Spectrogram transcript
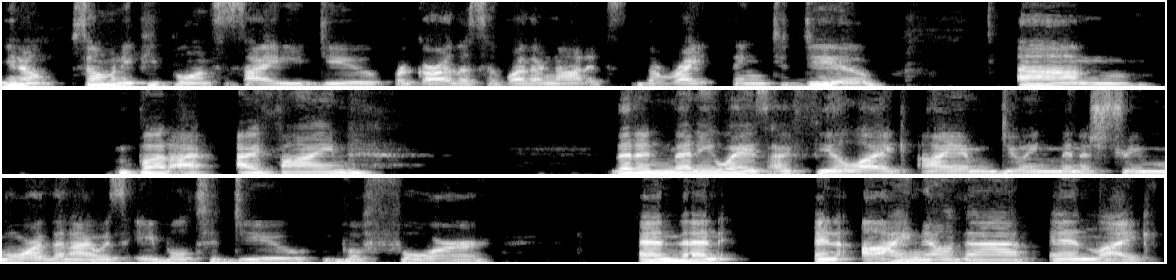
you know so many people in society do regardless of whether or not it's the right thing to do um, but I, I find that in many ways i feel like i am doing ministry more than i was able to do before and then and I know that, and like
